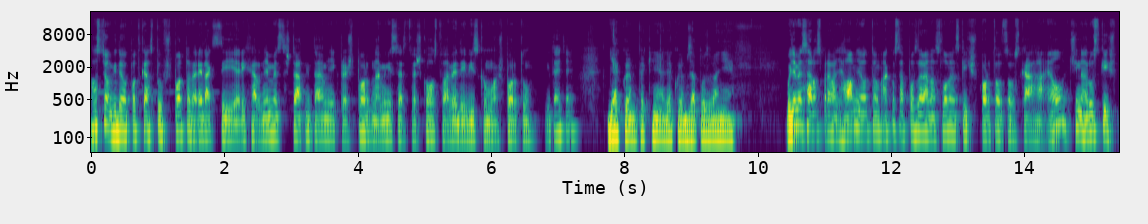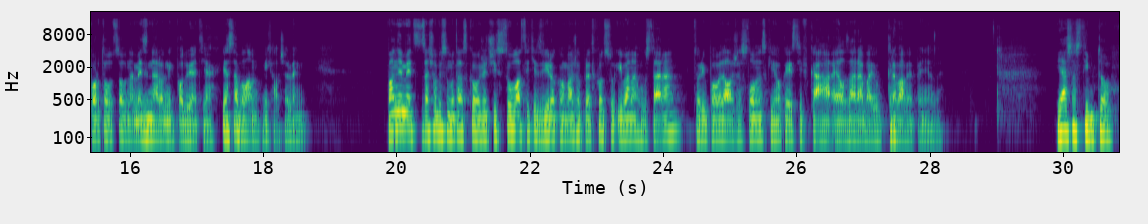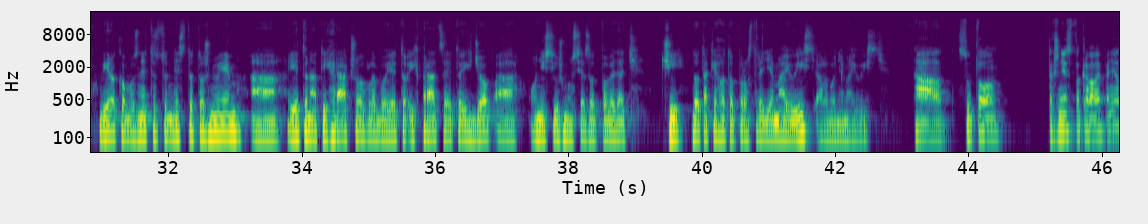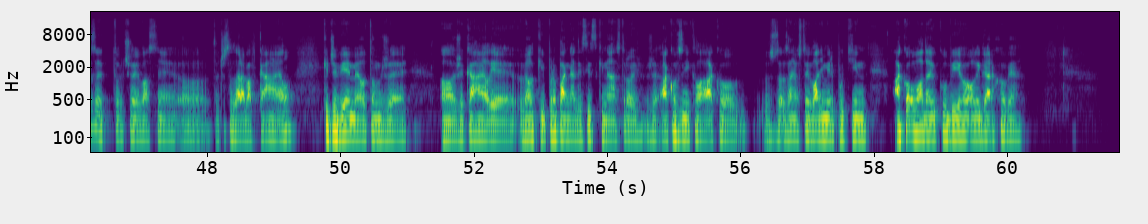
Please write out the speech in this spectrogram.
Hosťom videopodcastu v športovej redakcii je Richard Nemec, štátny tajomník pre šport na Ministerstve školstva, vedy, výskumu a športu. Vítajte. Ďakujem pekne a ďakujem za pozvanie. Budeme sa rozprávať hlavne o tom, ako sa pozerá na slovenských športovcov z KHL, či na ruských športovcov na medzinárodných podujatiach. Ja sa volám Michal Červený. Pán Nemec, začal by som otázkou, že či súhlasíte s výrokom vášho predchodcu Ivana Hustára, ktorý povedal, že slovenskí hokejisti v KHL zarábajú krvavé peniaze. Ja sa s týmto výrokom moc nestotožňujem a je to na tých hráčoch, lebo je to ich práca, je to ich job a oni si už musia zodpovedať, či do takéhoto prostredia majú ísť alebo nemajú ísť. A sú to, takže nie sú to krvavé peniaze, to čo je vlastne, e, to čo sa zarába v KHL, keďže vieme o tom, že e, že KHL je veľký propagandistický nástroj, že ako vznikla, ako za ňou stojí Vladimír Putin, ako ovládajú kluby jeho oligarchovia?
